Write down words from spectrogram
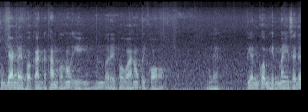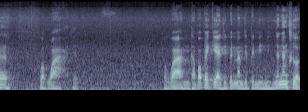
ทุกอย่างได้เพราะการกระทำของเฮาเอง มันบ่ได้เพราะว่าเฮาไปขอนั่นแหละเปลี่ยนความเห็นใหม่ซะเด้อพวกว่าเถอะพวกว่าถ้าบ่ไปแก้สิเป็นนั่นสิเป็นนี่นี่ยังยังเสือก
